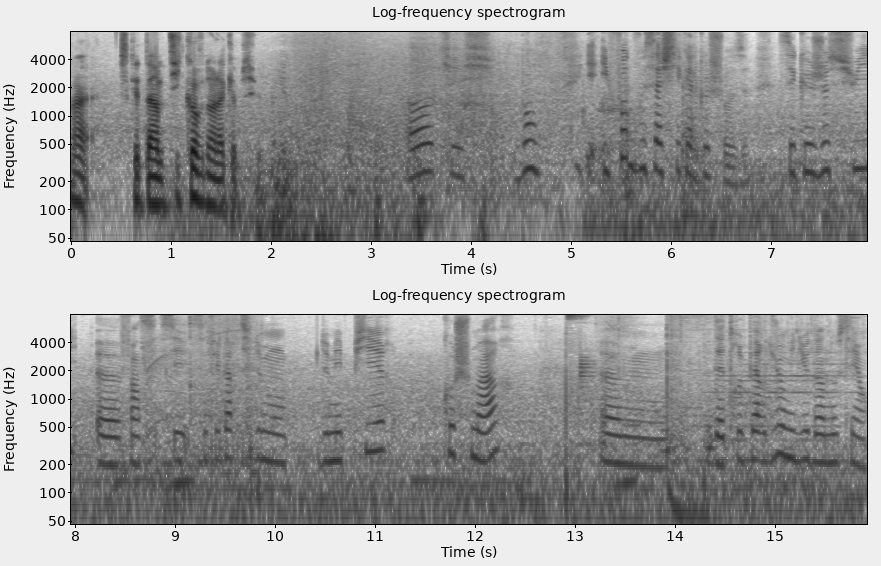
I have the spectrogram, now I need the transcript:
euh, Parce que t'as un petit coffre dans la capsule. Ok. Bon, il faut que vous sachiez quelque chose. C'est que je suis. euh, Enfin, c'est- ça fait partie de, mon, de mes pires cauchemars euh, d'être perdu au milieu d'un océan.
